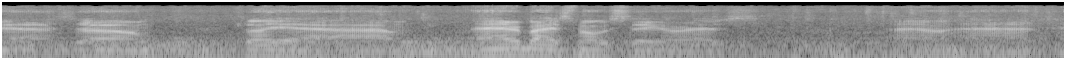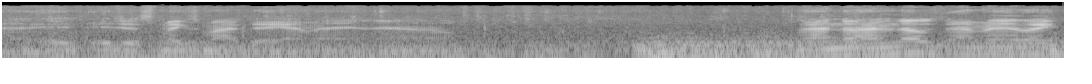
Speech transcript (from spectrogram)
yeah, so so yeah, um, and everybody smokes cigarettes, and, and it, it just makes my day. I mean, you know. I know, I know, I mean, like,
